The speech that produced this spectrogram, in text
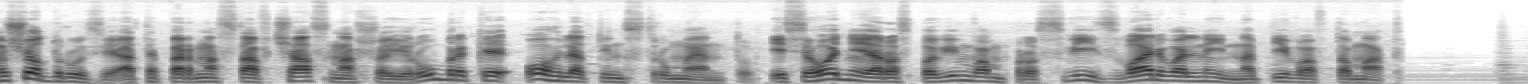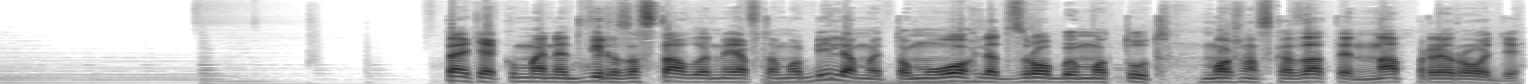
Ну що, друзі, а тепер настав час нашої рубрики Огляд інструменту. І сьогодні я розповім вам про свій зварювальний напівавтомат. Так як у мене двір заставлений автомобілями, тому огляд зробимо тут, можна сказати, на природі.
